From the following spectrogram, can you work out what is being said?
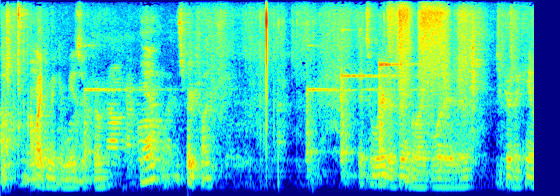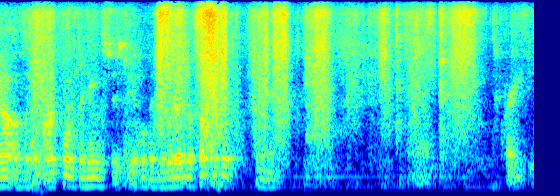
I like making music though. Yeah, it's pretty fun. It's weird to think like what it is because it came out as like an art form for humans to just be able to do whatever the fuck with it. It's crazy.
